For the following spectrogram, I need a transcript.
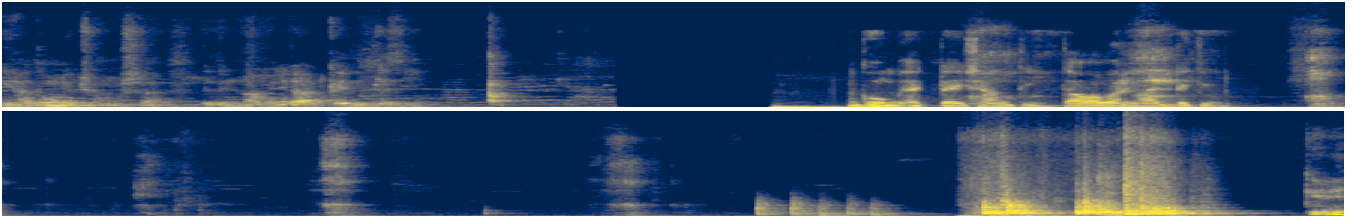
এই হাতে অনেক সমস্যা, এজন্য আমি এটা আটকে দিতেছি। ঘুম একটাই, শান্তি। তাও আবার নাক ডেকে। কে রে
